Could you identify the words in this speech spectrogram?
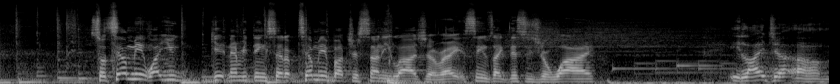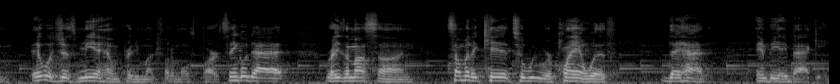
so tell me, while you getting everything set up, tell me about your son Elijah. Right? It seems like this is your why. Elijah, um, it was just me and him pretty much for the most part. Single dad, raising my son. Some of the kids who we were playing with, they had NBA backing.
